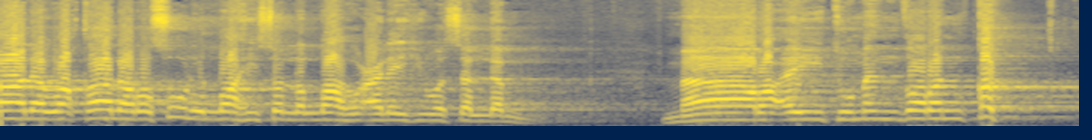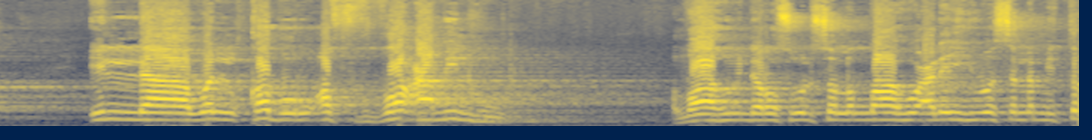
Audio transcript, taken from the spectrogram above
ഖാല വഖാല റസൂലുള്ളാഹി സ്വല്ലല്ലാഹു അലൈഹി വസല്ലം. ما رأيت منظرا قط إلا والقبر أفظع منه അള്ളാഹുവിന്റെ റസൂൽ സല്ലല്ലാഹു അലൈഹി വസല്ലം ഇത്ര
